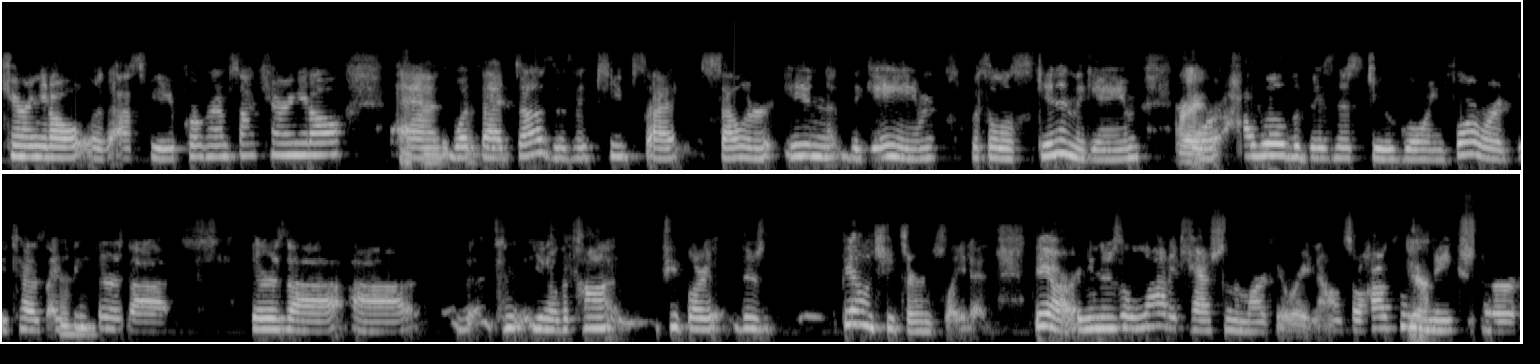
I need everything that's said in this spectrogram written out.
carrying it all, or the SBA program's not carrying it all. And what that does is it keeps that seller in the game with a little skin in the game Right. or how will the business do going forward? Because I think there's a there's a uh, you know the con people are there's balance sheets are inflated. They are. I mean, there's a lot of cash in the market right now. So how can Yeah. we make sure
